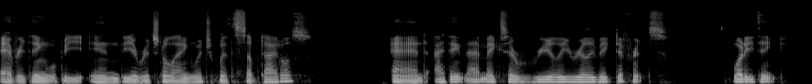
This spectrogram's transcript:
Everything will be in the original language with subtitles. And I think that makes a really, really big difference. What do you think?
